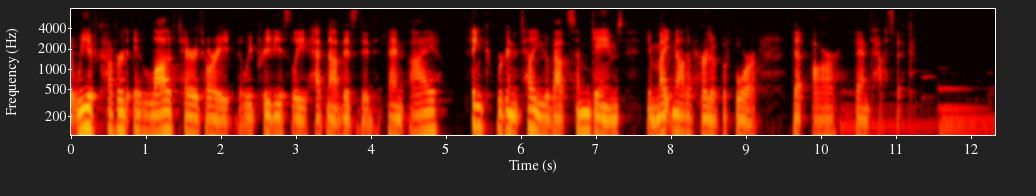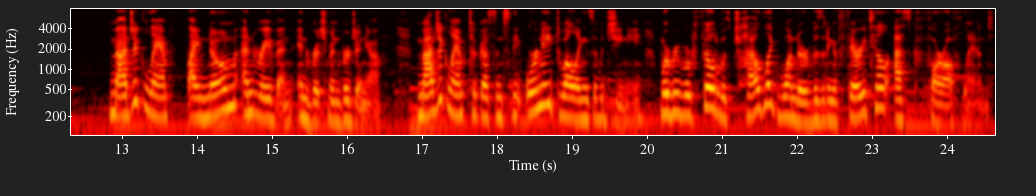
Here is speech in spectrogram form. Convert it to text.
that we have covered a lot of territory that we previously had not visited, and I think we're going to tell you about some games you might not have heard of before that are fantastic. Magic Lamp by Gnome and Raven in Richmond, Virginia. Magic Lamp took us into the ornate dwellings of a genie, where we were filled with childlike wonder visiting a fairy tale esque far off land.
